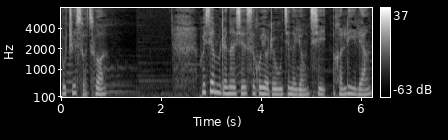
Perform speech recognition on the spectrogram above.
不知所措？会羡慕着那些似乎有着无尽的勇气和力量。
